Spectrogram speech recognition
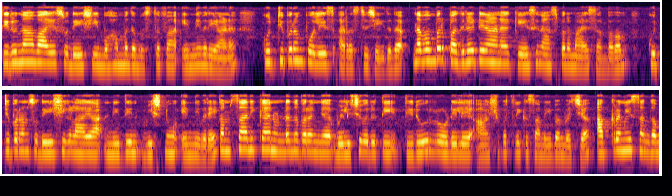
തിരുനാവായ സ്വദേശി മുഹമ്മദ് മുസ്തഫ എന്നിവരെയാണ് കുറ്റിപ്പുറം പോലീസ് അറസ്റ്റ് ചെയ്തത്. നവംബർ പതിനെട്ടിനാണ് കേസിനാസ്പദമായ സംഭവം. കുറ്റിപ്പുറം സ്വദേശികളായ നിതിൻ വിഷ്ണു എന്നിവരെ സംസാരിക്കാനുണ്ടെന്ന് പറഞ്ഞ് വിളിച്ചുവരുത്തി തിരൂർ റോഡിലെ ആശുപത്രിക്ക് സമീപം വെച്ച് അക്രമി സംഘം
